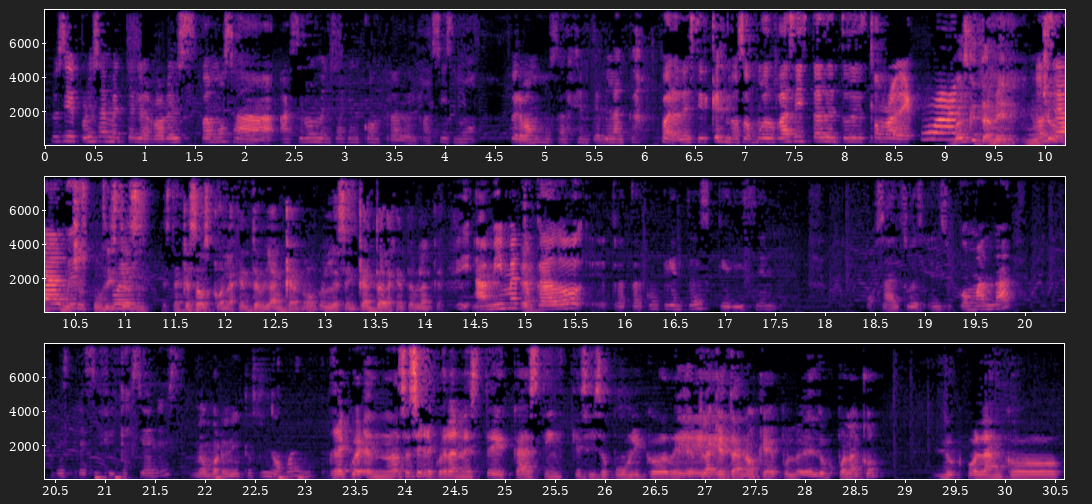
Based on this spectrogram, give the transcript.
Pues sí, precisamente el error es, vamos a hacer un mensaje en contra del racismo, pero vamos a usar gente blanca para decir que no somos racistas, entonces como de... ¿what? Pues es que también mucho- sea, muchos publicistas están casados con la gente blanca, ¿no? Les encanta la gente blanca. Y a mí me ha Eh. tocado eh, tratar con clientes que dicen, o sea, en su, en su comanda de especificaciones, ¿No morenitos? no, bueno, Recue- no sé si recuerdan este casting que se hizo público de, De, plaqueta, ¿no? Que Luke Polanco. Luke Polanco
